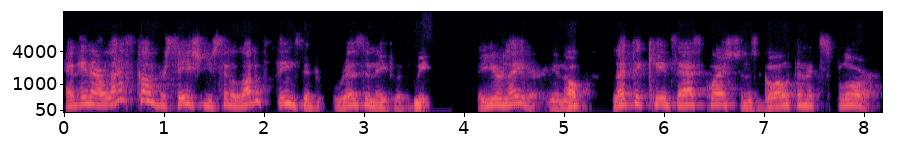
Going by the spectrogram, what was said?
And in our last conversation, you said a lot of things that resonate with me a year later, you know, let the kids ask questions, go out and explore.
